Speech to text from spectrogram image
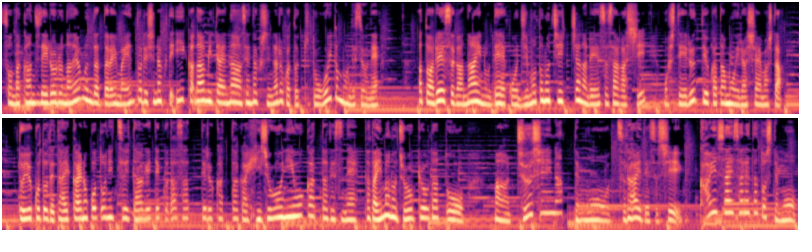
そんな感じでいろいろ悩むんだったら今エントリーしなくていいかなみたいな選択肢になる方きっと多いと思うんですよね。あとはレースがないので、こう地元のちっちゃなレース探しをしているっていう方もいらっしゃいました。ということで大会のことについて挙げてくださってる方が非常に多かったですね。ただ今の状況だと、まあ中止になっても辛いですし、開催されたとしても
